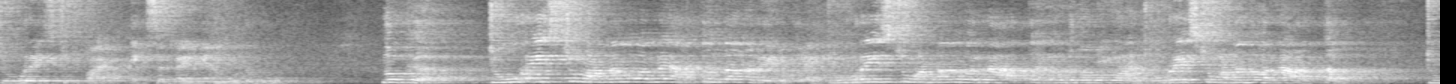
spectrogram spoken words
two raise two five etcetera ഇങ്ങനെ അങ്ങോട്ട് പോകും. നോക്കുക ടു റേസ് ടു വൺ എന്ന് പറഞ്ഞാൽ അർത്ഥം എന്താണെന്ന് അറിയാം ടു റേസ് ടു വൺ എന്ന് പറഞ്ഞ അർത്ഥം ഇങ്ങോട്ട് നോക്കിക്കോണം. ടു റേസ് ടു വൺ എന്ന് പറഞ്ഞ അർത്ഥം. ടു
